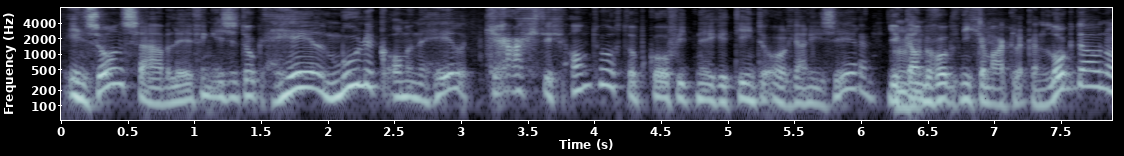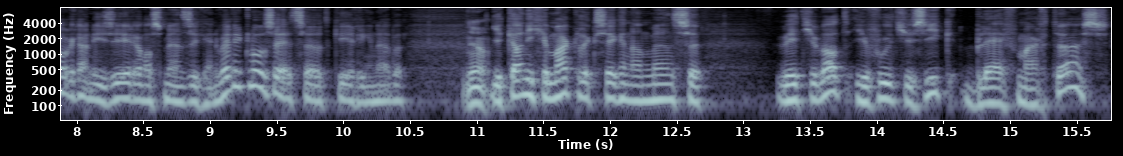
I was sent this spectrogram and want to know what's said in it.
in zo'n samenleving is het ook heel moeilijk om een heel krachtig antwoord op COVID-19 te organiseren. Je kan mhm. bijvoorbeeld niet gemakkelijk een lockdown organiseren als mensen geen werkloosheidsuitkeringen hebben. Ja. Je kan niet gemakkelijk zeggen aan mensen: Weet je wat, je voelt je ziek, blijf maar thuis.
